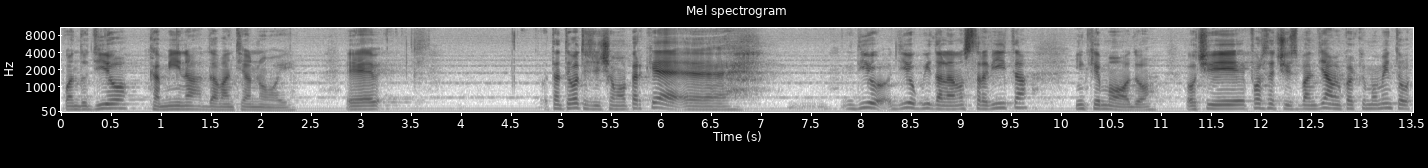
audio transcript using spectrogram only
quando Dio cammina davanti a noi. E tante volte ci diciamo perché eh, Dio, Dio guida la nostra vita, in che modo? o ci, forse ci sbandiamo, in qualche momento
